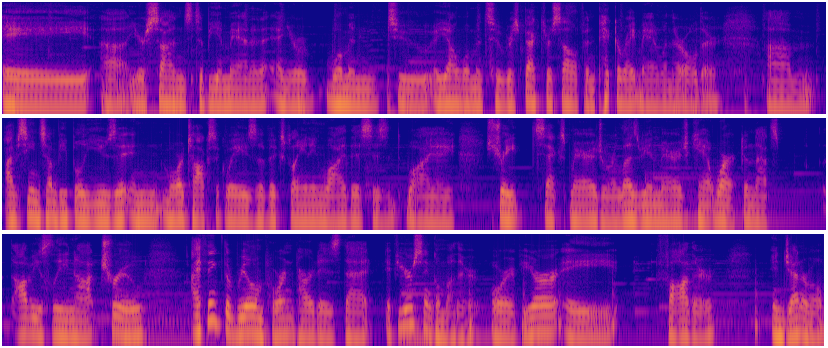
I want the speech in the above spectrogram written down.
a uh, your sons to be a man and, and, your woman to a young woman to respect herself and pick a right man when they're older. Um, I've seen some people use it in more toxic ways of explaining why this is why a straight sex marriage or a lesbian marriage can't work, and that's obviously not true. I think the real important part is that if you're a single mother or if you're a father in general,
